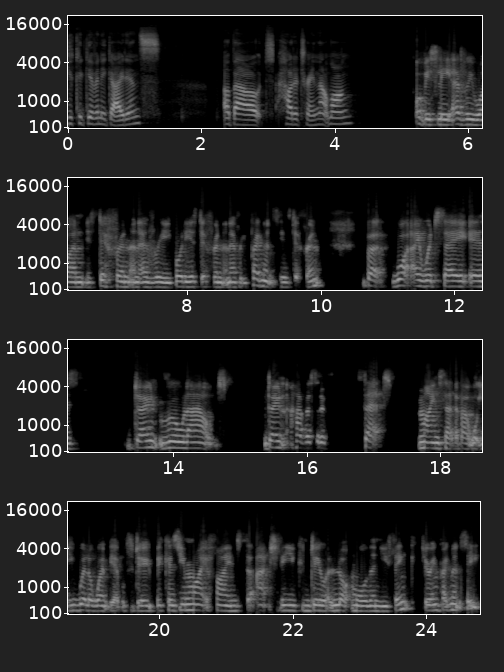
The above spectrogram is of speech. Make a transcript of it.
you could give any guidance about how to train that long? Obviously, everyone is different and every body is different and every pregnancy is different. But what I would say is don't rule out, don't have a sort of set mindset about what you will or won't be able to do because you might find that actually you can do a lot more than you think during pregnancy.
